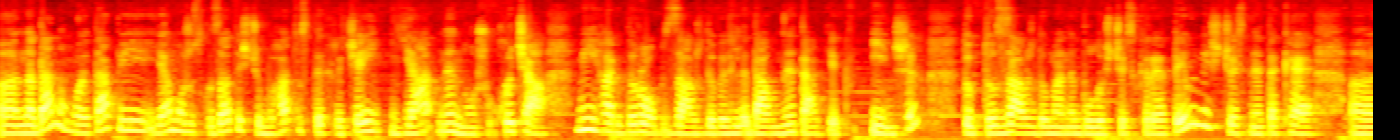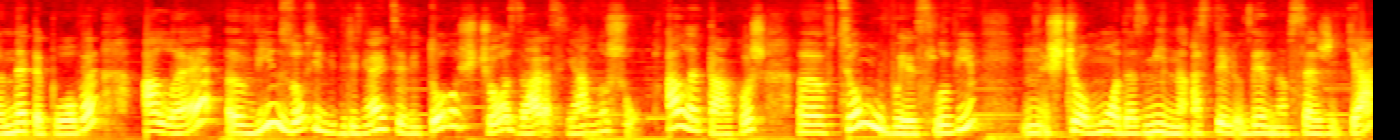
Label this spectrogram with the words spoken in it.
е, на даному етапі я можу сказати, що багато з тих речей я не ношу. Хоча мій гардероб завжди виглядав не так, як в інших, тобто завжди у мене було щось креативне, щось не таке нетипове, але він зовсім відрізняється від того, що зараз я ношу. Але також е, в цьому вислові, що мода змінна, а стиль один на все життя,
